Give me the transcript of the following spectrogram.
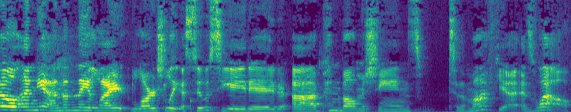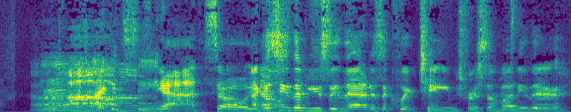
Oh, and yeah, and then they li- largely associated uh, pinball machines to the mafia as well. I can see. Yeah, so you I know, can see them using that as a quick change for some money there.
